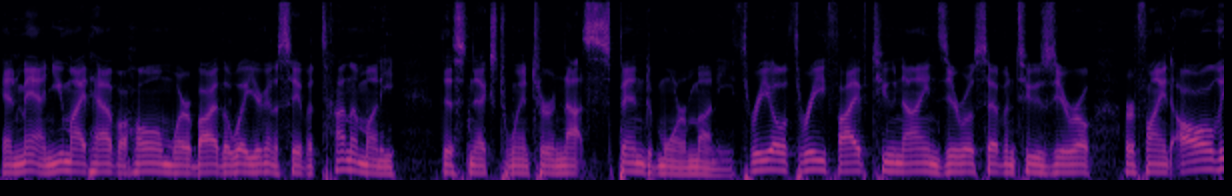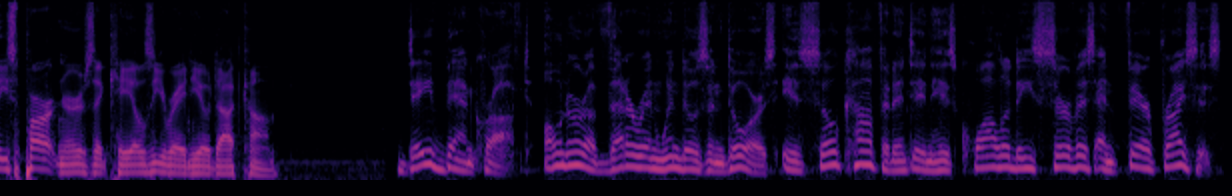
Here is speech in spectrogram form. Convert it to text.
And man, you might have a home where, by the way, you're going to save a ton of money this next winter not spend more money. 303 529 0720 or find all these partners at klzradio.com. Dave Bancroft, owner of Veteran Windows and Doors, is so confident in his quality, service, and fair prices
